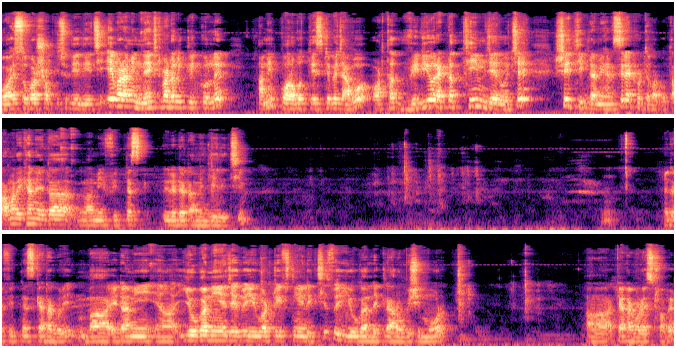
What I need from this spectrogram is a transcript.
ভয়েস ওভার সব কিছু দিয়ে দিয়েছি। এবার আমি নেক্সট বাটনে ক্লিক করলে আমি পরবর্তী স্টেপে যাব, অর্থাৎ ভিডিওর একটা থিম যে রয়েছে, সেই থিমটা আমি এখানে সিলেক্ট করতে পারব। তো আমার এখানে এটা আমি ফিটনেস রিলেটেড আমি দিয়ে দিচ্ছি। এটা ফিটনেস ক্যাটাগরি বা এটা আমি ইয়োগা নিয়ে, যেহেতু ইয়োগা টিপস নিয়ে লিখছি, তো ইয়োগা লিখলে আরও বেশি মোর ক্যাটাগরাইজড হবে।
